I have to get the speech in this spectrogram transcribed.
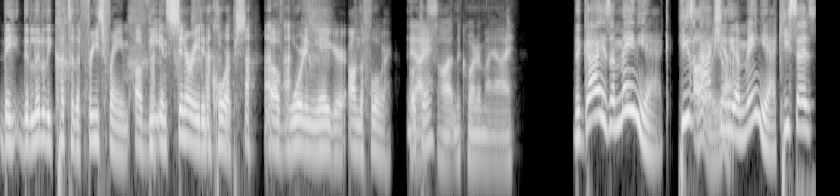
they they literally cut to the freeze frame of the incinerated corpse of Warden Yeager on the floor. Yeah, I saw it in the corner of my eye. the guy is a maniac. He's Oh, actually yeah. a maniac. He says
